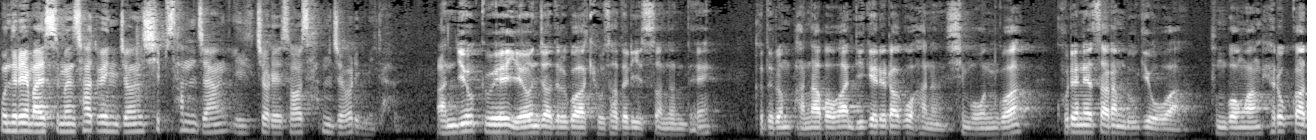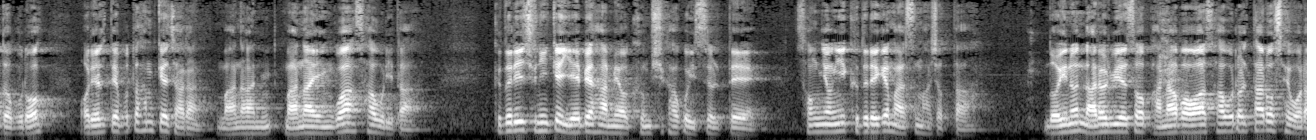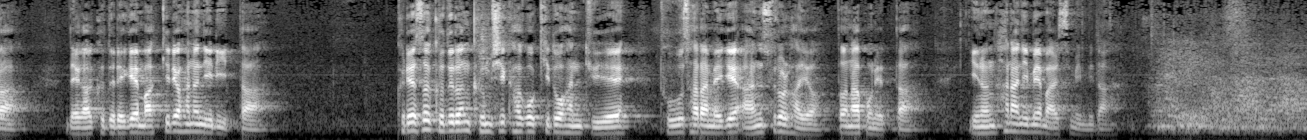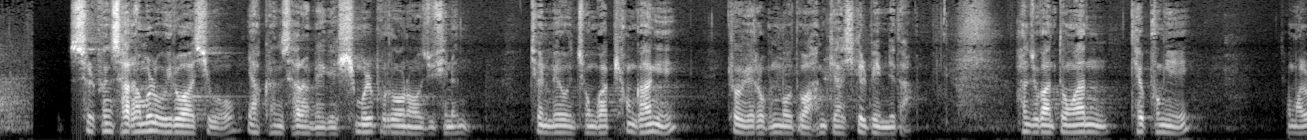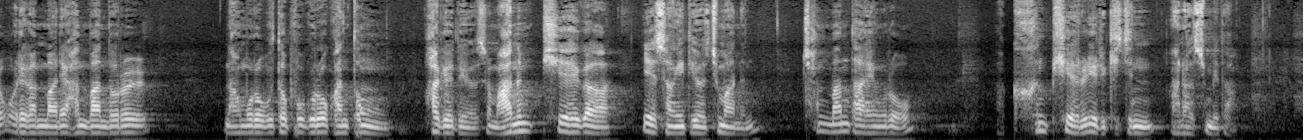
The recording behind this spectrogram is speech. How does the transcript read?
오늘의 말씀은 사도행전 13장 1절에서 3절입니다. 안디옥 교회에 예언자들과 교사들이 있었는데 그들은 바나바와 니게르라고 하는 시므온과 구레네 사람 루기오와 분봉왕 헤롯과 더불어 어릴 때부터 함께 자란 마나, 마나인과 사울이다. 그들이 주님께 예배하며 금식하고 있을 때 성령이 그들에게 말씀하셨다. 너희는 나를 위해서 바나바와 사울을 따로 세워라. 내가 그들에게 맡기려 하는 일이 있다. 그래서 그들은 금식하고 기도한 뒤에 두 사람에게 안수를 하여 떠나 보냈다. 이는 하나님의 말씀입니다. 슬픈 사람을 위로하시고 약한 사람에게 힘을 불어넣어 주시는 주님의 은총과 평강이 교회 여러분 모두와 함께 하시길 빕니다. 한 주간 동안 태풍이 정말 오래간만에 한반도를 남으로부터 북으로 관통하게 되어서 많은 피해가 예상이 되었지만은 천만 다행으로 큰 피해를 일으키진 않았습니다.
